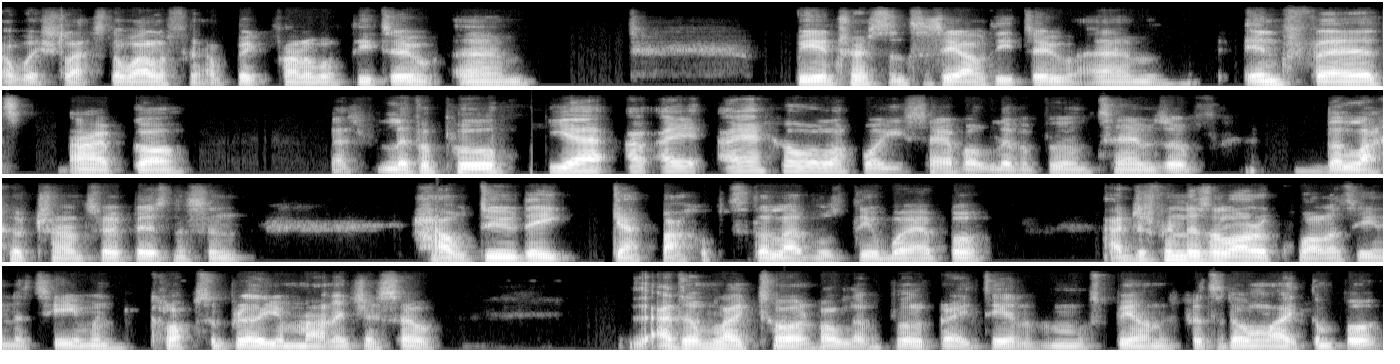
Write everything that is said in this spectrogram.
I wish Leicester well. I think I'm a big fan of what they do. Um, be interesting to see how they do. Um, in third, I've got that's Liverpool. Yeah, I, I echo a lot what you say about Liverpool in terms of the lack of transfer business and how do they get back up to the levels they were. But I just think there's a lot of quality in the team, and Klopp's a brilliant manager. So I don't like talking about Liverpool a great deal, I must be honest, because I don't like them. But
